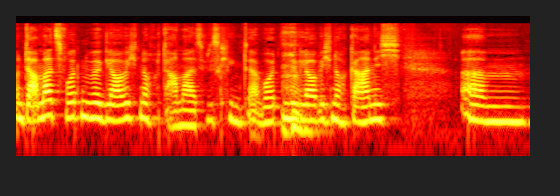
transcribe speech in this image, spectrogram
Und damals wollten wir, glaube ich, noch damals, wie das klingt, da wollten wir, glaube ich, noch gar nicht ähm,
